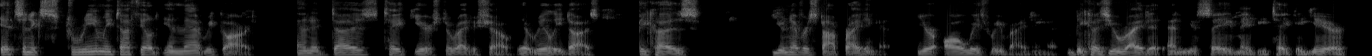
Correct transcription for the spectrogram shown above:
It's an extremely tough field in that regard. And it does take years to write a show. It really does, because you never stop writing it. You're always rewriting it because you write it and you say maybe take a year,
